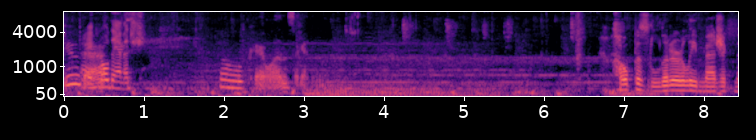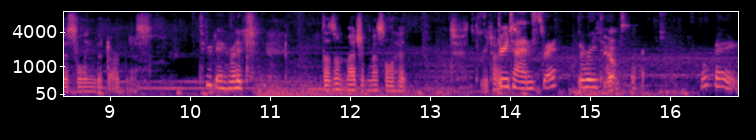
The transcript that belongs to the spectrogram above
do that. right, roll damage. Okay, one second. Hope is literally magic missiling the darkness. Two damage. Doesn't magic missile hit t- three times? Three times, right? Three times. Okay. Okay.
